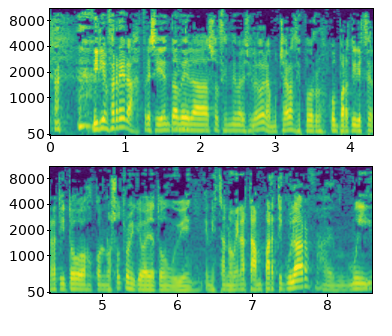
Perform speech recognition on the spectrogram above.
Miriam Ferrera, presidenta de la Asociación de María Auxiliadora, muchas gracias por compartir este ratito con nosotros y que vaya todo muy bien en esta novena tan particular, eh, muy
